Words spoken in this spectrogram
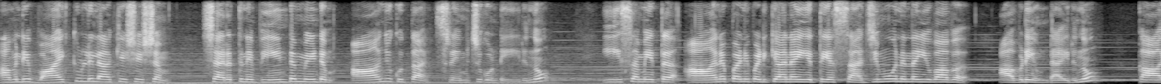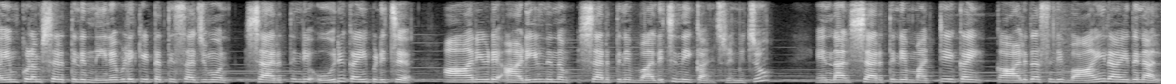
അവന്റെ വായ്ക്കുള്ളിലാക്കിയ ശേഷം ശരത്തിനെ വീണ്ടും വീണ്ടും ആഞ്ഞുകുത്താൻ ശ്രമിച്ചുകൊണ്ടേയിരുന്നു. ഈ സമയത്ത് ആനപ്പണി പഠിക്കാനായി എത്തിയ സജിമോൻ എന്ന യുവാവ് അവിടെ ഉണ്ടായിരുന്നു കായംകുളം ശരത്തിന്റെ നിലവിളി കെട്ടെത്തി സജിമോൻ ശരത്തിന്റെ ഒരു കൈ പിടിച്ച് ആനയുടെ അടിയിൽ നിന്നും ശരത്തിനെ വലിച്ചു നീക്കാൻ ശ്രമിച്ചു. എന്നാൽ ശരത്തിന്റെ മറ്റേ കൈ കാളിദാസിന്റെ വായിലായതിനാൽ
